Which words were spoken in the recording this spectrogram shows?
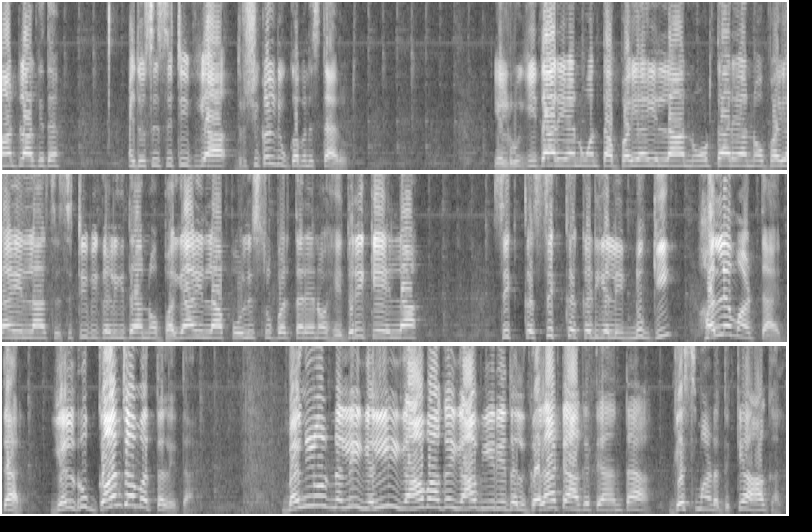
ಮಾಡಲಾಗಿದೆ. ಇದು ಸಿ ಸಿ ಟಿವಿಯ ದೃಶ್ಯಗಳು ನೀವು ಗಮನಿಸ್ತಾ ಇರೋದು. ಎಲ್ರು ಇದ್ದಾರೆ ಅನ್ನುವಂಥ ಭಯ ಇಲ್ಲ, ನೋಡ್ತಾರೆ ಅನ್ನೋ ಭಯ ಇಲ್ಲ ಸಿ ಸಿ ಟಿವಿಗಳಿದೆ ಅನ್ನೋ ಭಯ ಇಲ್ಲ, ಪೊಲೀಸರು ಬರ್ತಾರೆ ಅನ್ನೋ ಹೆದರಿಕೆ ಇಲ್ಲ. ಸಿಕ್ಕ ಸಿಕ್ಕ ಕಡಿಯಲ್ಲಿ ನುಗ್ಗಿ ಹಲ್ಲೆ ಮಾಡ್ತಾ ಇದ್ದಾರೆ. ಎಲ್ಲರೂ ಗಾಂಜಾ ಮತ್ತಲ್ಲಿದ್ದಾರೆ. ಬೆಂಗಳೂರಿನಲ್ಲಿ ಎಲ್ಲಿ ಯಾವಾಗ ಯಾವ ಏರಿಯಾದಲ್ಲಿ ಗಲಾಟೆ ಆಗುತ್ತೆ ಅಂತ ಗೆಸ್ ಮಾಡೋದಕ್ಕೆ ಆಗಲ್ಲ.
